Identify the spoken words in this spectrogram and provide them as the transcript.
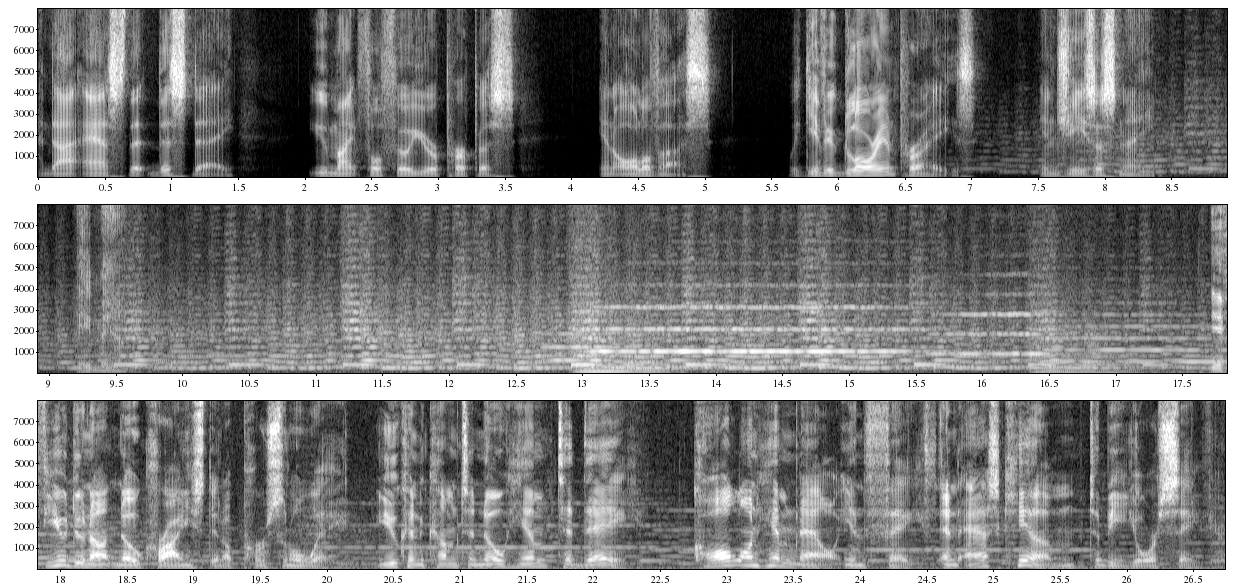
And I ask that this day you might fulfill your purpose in all of us. We give you glory and praise. In Jesus' name, amen. If you do not know Christ in a personal way, you can come to know Him today. Call on Him now in faith and ask Him to be your Savior.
